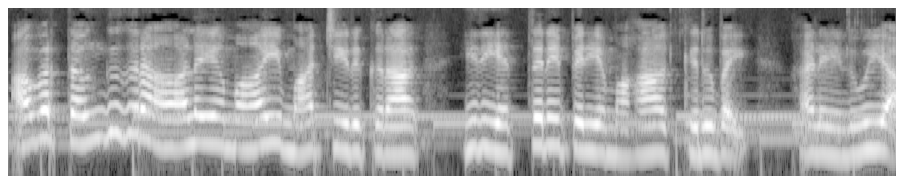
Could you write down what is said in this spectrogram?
அவர் தங்குகிற ஆலயமாய் மாற்றி இருக்கிறார் இது எத்தனை பெரிய மகா கிருபை. ஹலே லூயா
